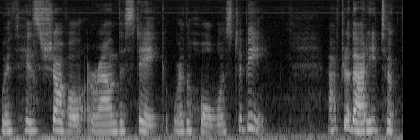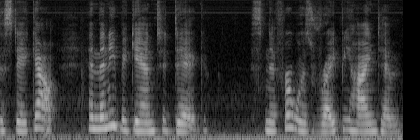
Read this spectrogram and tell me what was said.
with his shovel around the stake where the hole was to be. After that he took the stake out, and then he began to dig. Sniffer was right behind him,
